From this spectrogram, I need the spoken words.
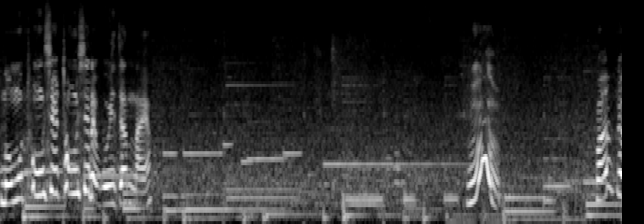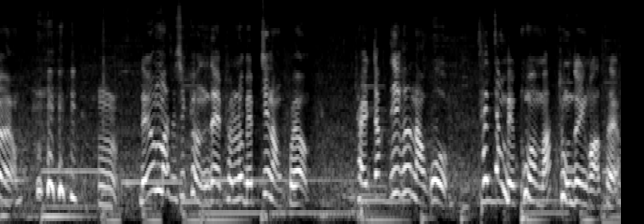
너무 통실통실해 보이지 않나요? 음! 맛있어요. 음, 매운맛을 시켰는데 별로 맵진 않고요. 살짝 찌근하고 살짝 매콤한 맛 정도인 것 같아요.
